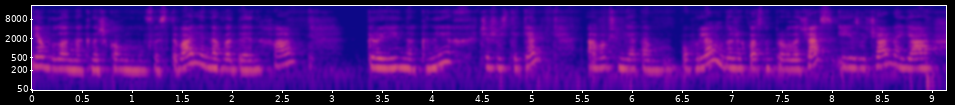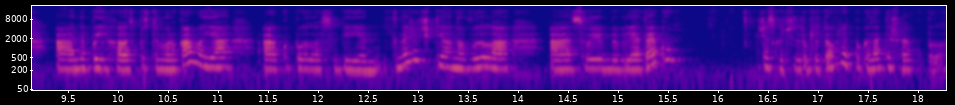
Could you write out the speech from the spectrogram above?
Я була на книжковому фестивалі на ВДНХ, країна книг чи щось таке. А, в общем, я там погуляла, дуже класно провела час. І, звичайно, я не поїхала з пустими руками. Я купила собі книжечки, оновила свою бібліотеку. Зараз хочу зробити огляд, показати, що я купила.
